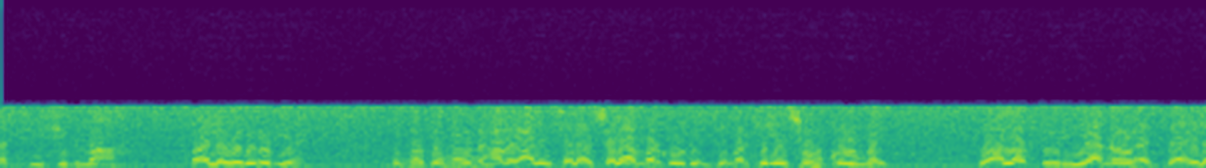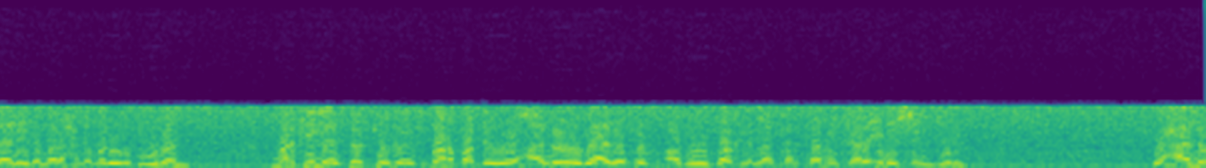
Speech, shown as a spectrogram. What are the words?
marsiisid ma aha. Waa la wada ogyahay ummadda nebi maxamed alayhi salaatu salaam markuu dhintay markii laysugu kulmay waa la fiiri yaa noo astaahilaalida madaxnimada u dhiiban. Markii lasdadkii la isbarbadhigay waxaa la ogaaday qof abubakrin la tartami kara inuusan jirin waxaa la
